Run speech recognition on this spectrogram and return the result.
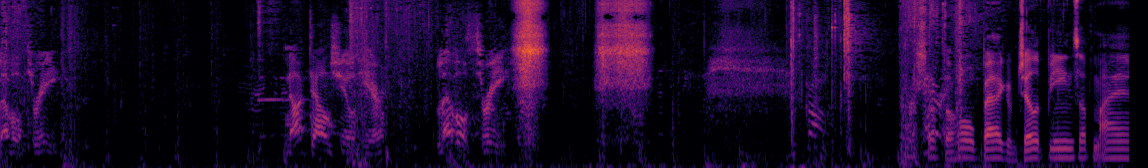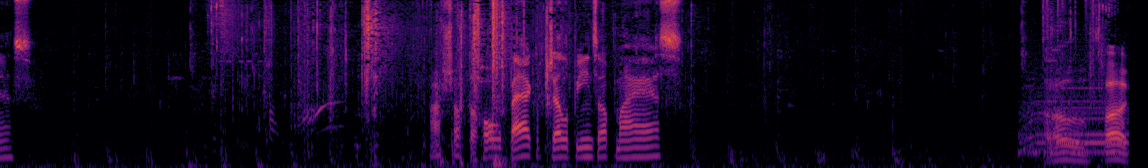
Level 3. Knockdown shield here. Level 3. I shoved the whole bag of jelly beans up my ass. I shoved the whole bag of jelly beans up my ass. Oh, fuck.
